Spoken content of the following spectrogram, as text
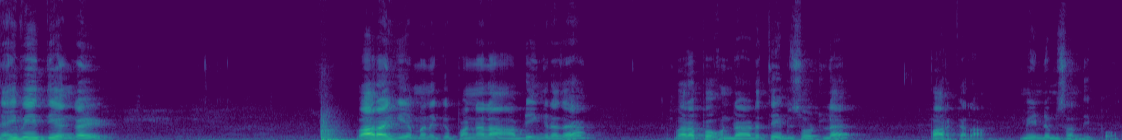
நைவேத்தியங்கள் வாராகி அம்மனுக்கு பண்ணலாம் அப்படிங்கிறத வரப்போகின்ற அடுத்த எபிசோடில் பார்க்கலாம். மீண்டும் சந்திப்போம்.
